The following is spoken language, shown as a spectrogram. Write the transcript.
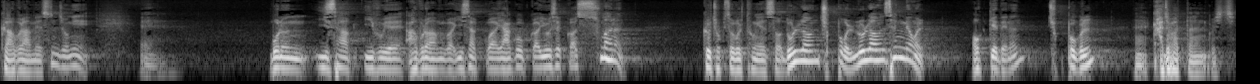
그 아브라함의 순종이 예, 모는 이삭 이후에 아브라함과 이삭과 야곱과 요셉과 수많은 그 족속을 통해서 놀라운 축복을, 놀라운 생명을 얻게 되는 축복을 예, 가져왔다는 것이지.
